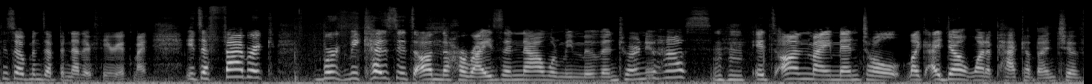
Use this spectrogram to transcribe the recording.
this opens up another theory of mine. It's a fabric work because it's on the horizon now when we move into our new house. Mm-hmm. It's on my mental like I don't want to pack a bunch of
